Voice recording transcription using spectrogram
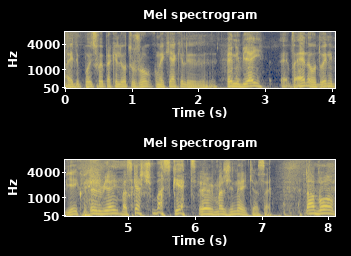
É. Aí depois foi para aquele outro jogo, como é que é aquele. NBA? É, é do, do NBA. NBA, basquete? Basquete. Eu imaginei que ia sair. Tá bom.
